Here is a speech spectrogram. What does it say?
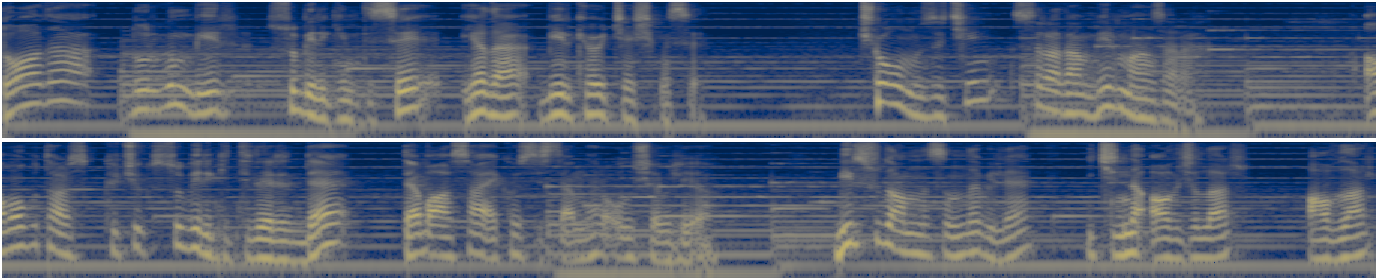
Doğada durgun bir su birikintisi ya da bir köy çeşmesi. Çoğumuz için sıradan bir manzara. Ama bu tarz küçük su birikintilerinde devasa ekosistemler oluşabiliyor. Bir su damlasında bile içinde avcılar, avlar,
